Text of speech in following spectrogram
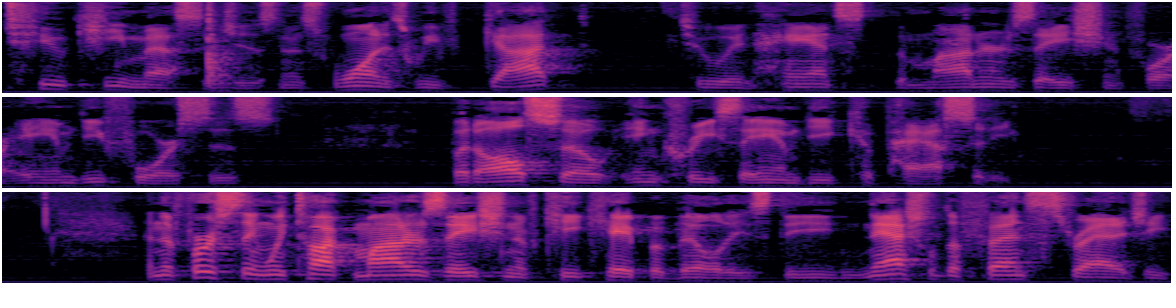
two key messages. And this one is we've got to enhance the modernization for our AMD forces, but also increase AMD capacity. And the first thing we talk modernization of key capabilities. The National Defense Strategy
